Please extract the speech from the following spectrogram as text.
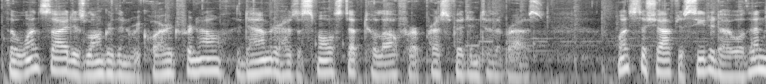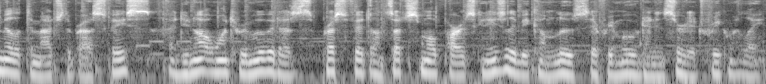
Though one side is longer than required for now, the diameter has a small step to allow for a press fit into the brass. Once the shaft is seated, I will then mill it to match the brass face. I do not want to remove it as press fit on such small parts can easily become loose if removed and inserted frequently.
